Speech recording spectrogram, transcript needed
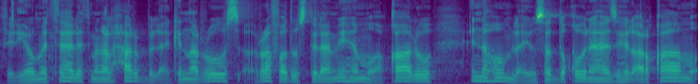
في اليوم الثالث من الحرب لكن الروس رفضوا استلامهم وقالوا إنهم لا يصدقون هذه الأرقام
